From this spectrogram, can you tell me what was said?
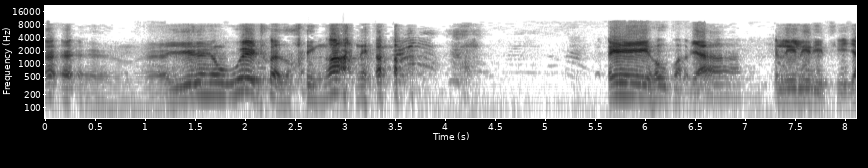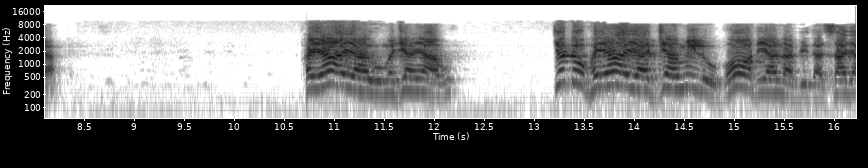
အဲအဲရေရဝေးထွက်သွားတယ်ငါနဲ့အေးဟုတ်ပါဗျာကလေးလေးတွေဖြေကြ ဖယားအရာကိုမကြံရဘူးကျွတ်တို့ဖယားအရာကြံမိလို့ဘောတရားနာပိသစာကြ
